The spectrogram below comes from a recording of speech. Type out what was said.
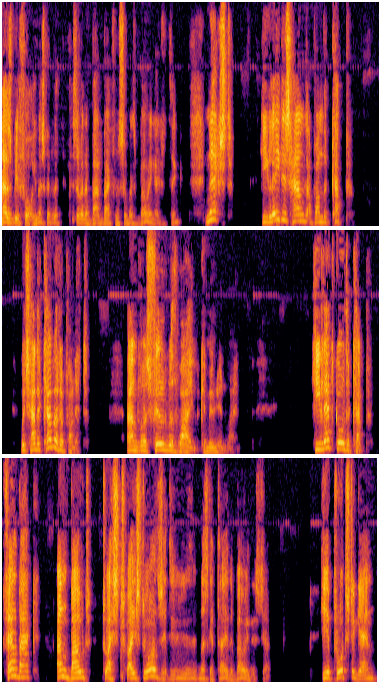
as before. He must have, must have had a bad back from so much bowing, I should think. Next, he laid his hand upon the cup, which had a cover upon it, and was filled with wine, communion wine. He let go the cup, fell back, and bowed twice, twice towards it. He must get tired of bowing, this chap. He approached again,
